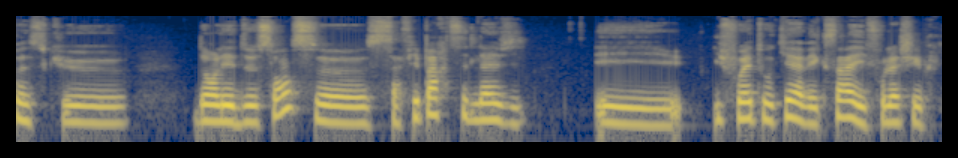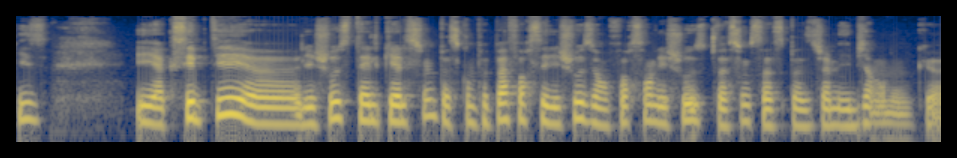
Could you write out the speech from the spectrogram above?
parce que dans les deux sens, euh, ça fait partie de la vie. Et il faut être ok avec ça, il faut lâcher prise et accepter euh, les choses telles qu'elles sont parce qu'on peut pas forcer les choses et en forçant les choses, de toute façon, ça se passe jamais bien. Donc euh,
